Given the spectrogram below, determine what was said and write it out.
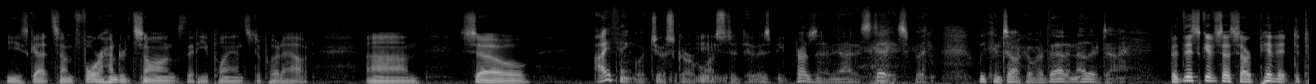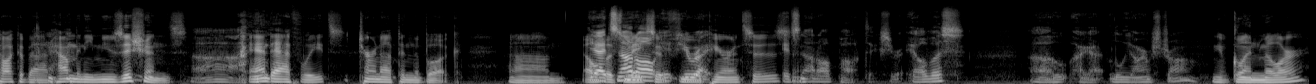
He's got some 400 songs that he plans to put out. Um, so. I think what Joe Scarborough wants to do is be president of the United States, but we can talk about that another time. But this gives us our pivot to talk about how many musicians ah. and athletes turn up in the book. Um, Elvis yeah, it's not makes all, a few right. appearances. It's not all politics. You're Elvis. Uh, I got Louis Armstrong. You have Glenn Miller.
